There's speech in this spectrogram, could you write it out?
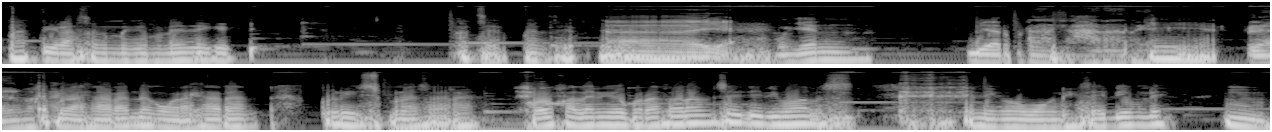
nanti langsung dengerin aja kayak konsep-konsepnya. eh ya mungkin biar penasaran ya Iya, lama kan? penasaran dong, penasaran. Please penasaran. Kalau kalian gak penasaran, saya jadi males. Ini ngomong nih, saya diem deh. Hmm.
